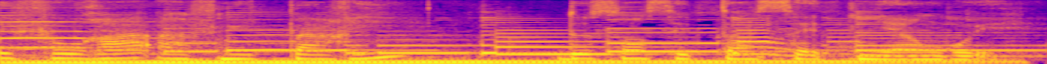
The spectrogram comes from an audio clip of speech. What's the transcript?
Sephora, avenue de Paris, 277 Nyangwe.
